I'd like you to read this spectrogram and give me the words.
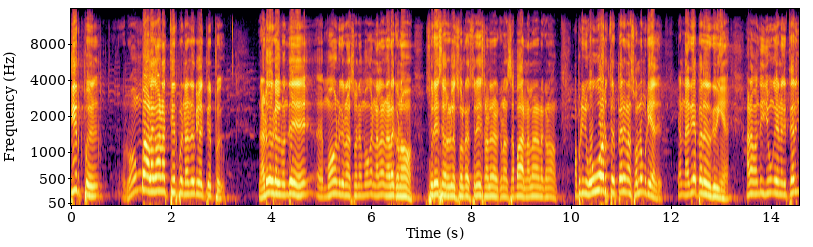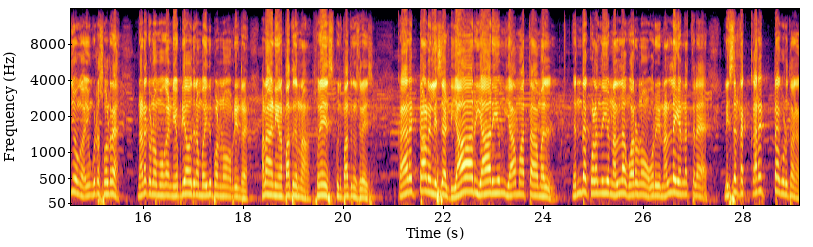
தீர்ப்பு ரொம்ப அழகான தீர்ப்பு நடுவர்கள் தீர்ப்பு. நடுவர்கள் வந்து மோகனுக்கு நான் சொன்னேன் மோகன் நல்லா நடக்கணும் சுரேஷ் அவர்களை சொல்கிறேன் சுரேஷ் நல்லா நடக்கணும் சபா நல்லா நடக்கணும் அப்படின்னு ஒவ்வொருத்தர் பேரும் நான் சொல்ல முடியாது. ஏன்னா நிறைய பேர் இருக்கிறீங்க. ஆனால் வந்து இவங்க எனக்கு தெரிஞ்சவங்க இவங்ககிட்ட சொல்கிறேன் நடக்கணும் மோகன் எப்படியாவது நம்ம இது பண்ணணும் அப்படின்ற. ஆனால் நீ நான் பார்த்துக்கிறேன் சுரேஷ் கொஞ்சம் பார்த்துங்க சுரேஷ். கரெக்டான ரிசல்ட். யார் யாரையும் ஏமாத்தாமல் எந்த குழந்தையும் நல்லா வரணும் ஒரு நல்ல எண்ணத்தில் ரிசல்ட்டை கரெக்டாக கொடுத்தாங்க.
